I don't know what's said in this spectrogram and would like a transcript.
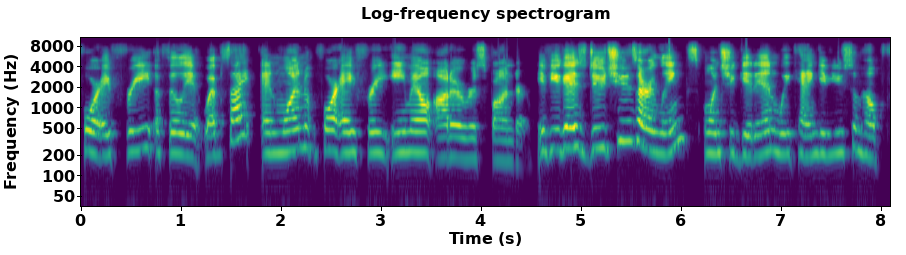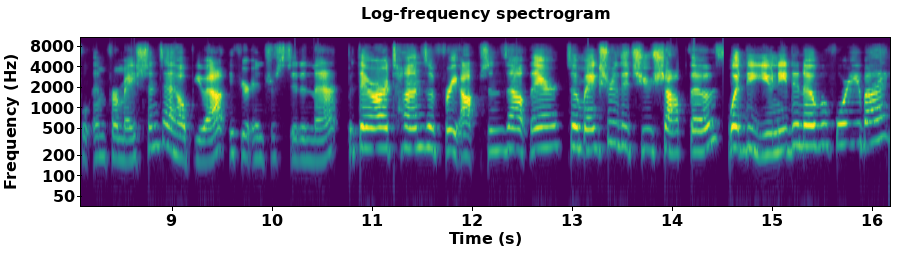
for a free affiliate website and one for a free email autoresponder. If you guys do choose our links, once you get in, we can give you some helpful information to help you out if you're interested in that. But there are tons of free options out there, so make sure that you shop those. What do you need to know before you buy?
